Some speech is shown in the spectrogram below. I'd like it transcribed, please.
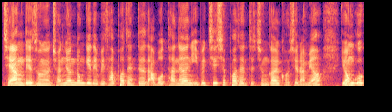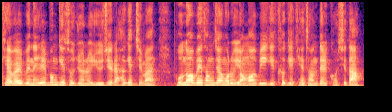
제약 내수는 전년 동기 대비 4%, 나보타는 270% 증가할 것이라며 연구 개발비는 1분기 수준을 유지를 하겠지만 본업의 성장으로 영업이익이 크게 개선될 것이다.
